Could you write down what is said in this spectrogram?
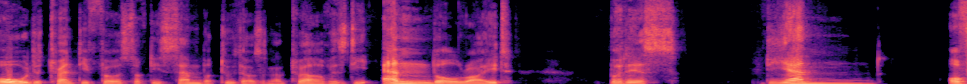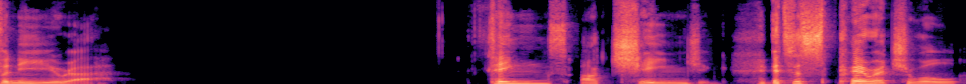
Oh, the 21st of December 2012 is the end alright, but is the end of an era. Things are changing. It's a spiritual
